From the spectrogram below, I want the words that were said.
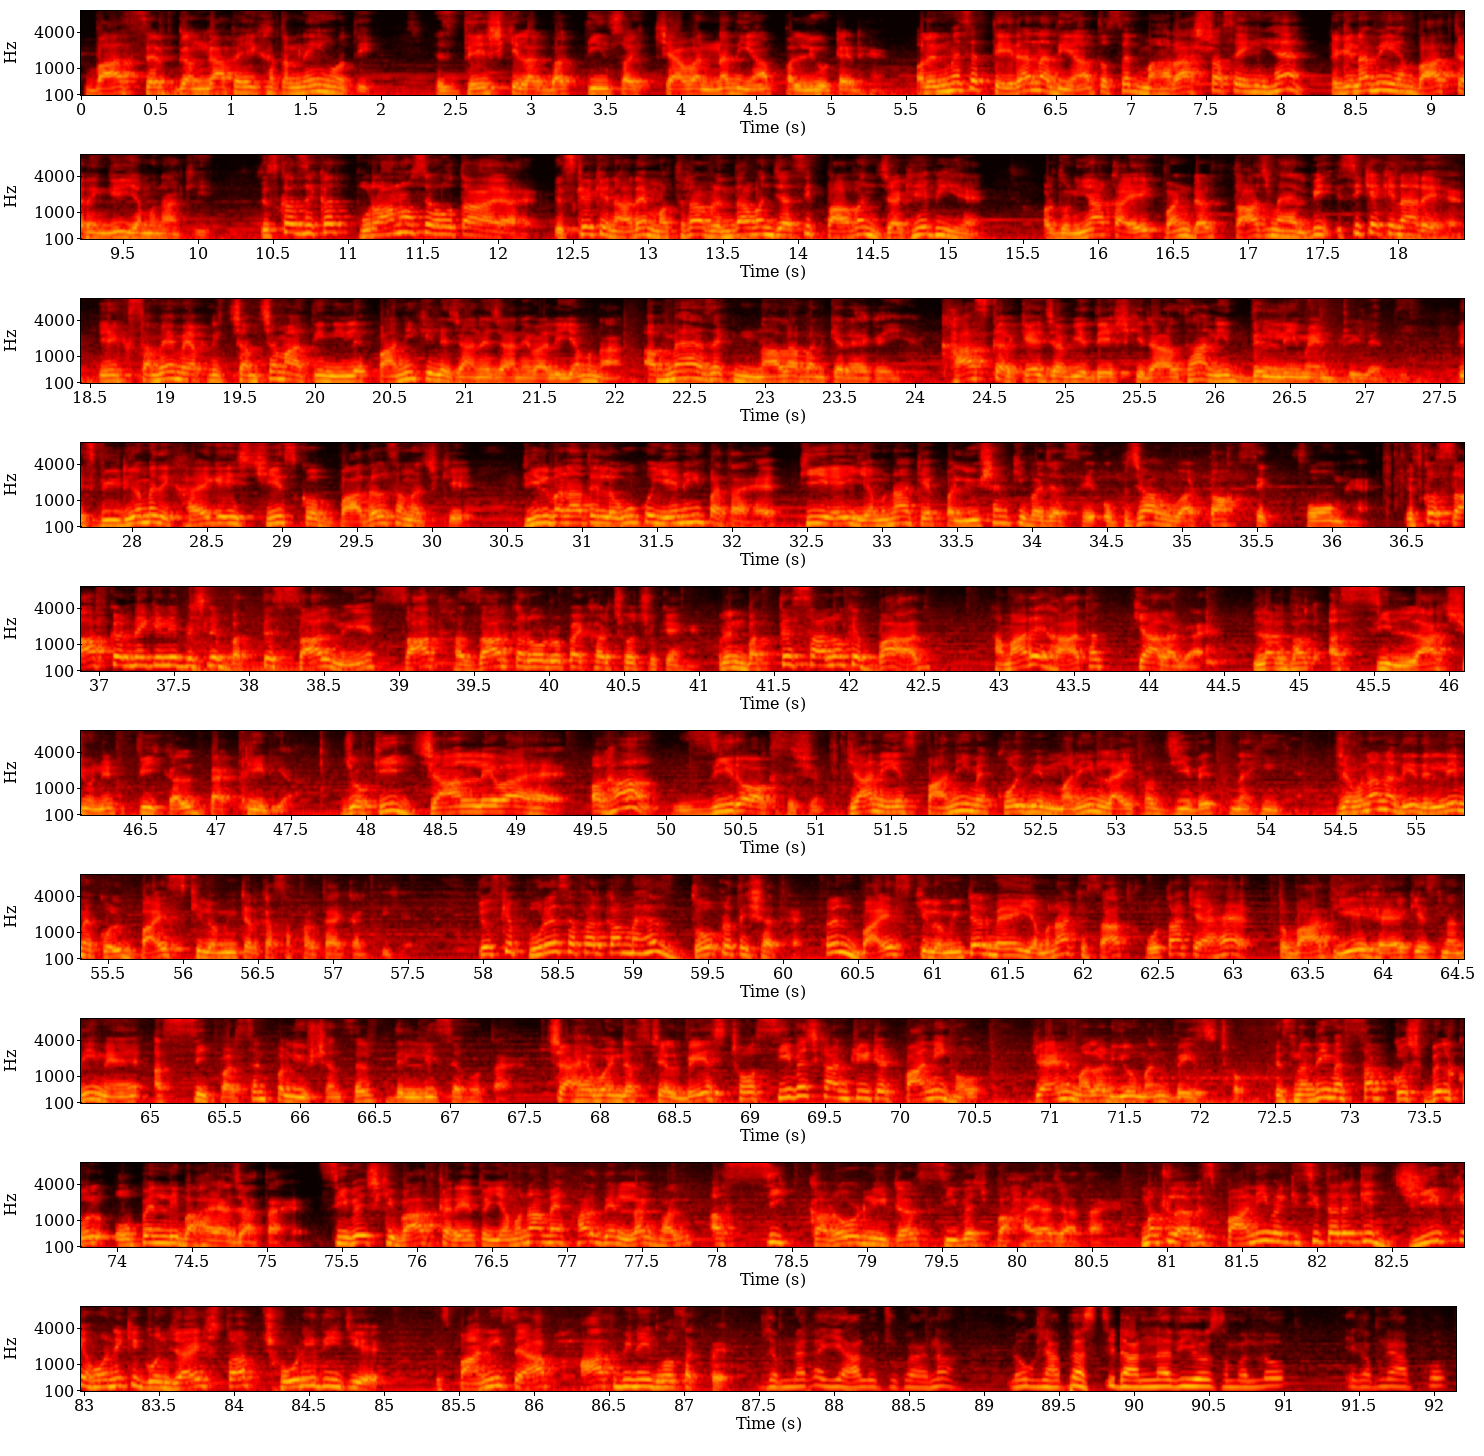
बात सिर्फ़ गंगा पे ही खत्म नहीं होती। इस देश की लगभग तीन सौ इक्यावन नदियाँ पल्यूटेड हैं। और इनमें से तेरह नदियाँ तो सिर्फ़ महाराष्ट्र से ही हैं, लेकिन अभी हम बात करेंगे यमुना की। जिसका ज़िक्र पुरानों से होता आया है। इसके किनारे मथुरा, वृंदावन जैसी पावन जगह भी है और दुनिया का एक वंडर ताजमहल भी इसी के किनारे है। एक समय में अपनी चमचमाती नीले पानी के लिए जाने जाने वाली यमुना अब महज एक नाला बन के रह गई है। खास करके जब ये देश की राजधानी दिल्ली में एंट्री लेती है। इस वीडियो में दिखाई गई इस चीज़ को बादल समझ के डील बनाते लोगों को ये नहीं पता है कि ये यमुना के पॉल्यूशन की वजह से उपजा हुआ टॉक्सिक फोम है। इसको साफ़ करने के लिए पिछले 32 साल में सात हज़ार करोड़ रुपए खर्च हो चुके हैं। और इन 32 सालों के बाद हमारे हाथ अब क्या लगा है? लगभग 80 लाख यूनिट फीकल बैक्टीरिया, जो कि जानलेवा है। और हाँ ज़ीरो ऑक्सीजन, यानी इस पानी में कोई भी मरीन लाइफ अब जीवित नहीं है। यमुना नदी दिल्ली में कुल 22 किलोमीटर का सफ़र तय करती है। जो उसके पूरे सफ़र का महज दो प्रतिशत है। तो इन 22 किलोमीटर में यमुना के साथ होता क्या है? तो बात यह है कि इस नदी में 80 परसेंट पोल्यूशन सिर्फ़ दिल्ली से होता है। चाहे वो इंडस्ट्रियल वेस्ट हो सीवेज का अनट्रीटेड पानी हो, या एनिमल और ह्यूमन वेस्ट हो। इस नदी में सब कुछ बिल्कुल ओपनली बहाया जाता है। सीवेज की बात करें तो यमुना में हर दिन लगभग 80 करोड़ लीटर सीवेज बहाया जाता है। मतलब इस पानी में किसी तरह के जीव के होने की गुंजाइश तो आप छोड़ ही दीजिए। इस पानी से आप हाथ भी नहीं धो सकते। जमुना का ये हाल हो चुका है ना लोग यहाँ पे अस्थि डालना भी हो समझ लो। एक अपने आप को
